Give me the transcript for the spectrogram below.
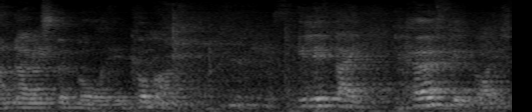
I know it's the morning, come on. He lived a perfect life.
